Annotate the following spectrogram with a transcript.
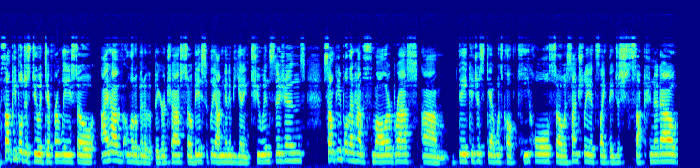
some people just do it differently. So I have a little bit of a bigger chest. So basically, I'm going to be getting two incisions. Some people that have smaller breasts, um, they could just get what's called keyhole. So essentially, it's like they just suction it out.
